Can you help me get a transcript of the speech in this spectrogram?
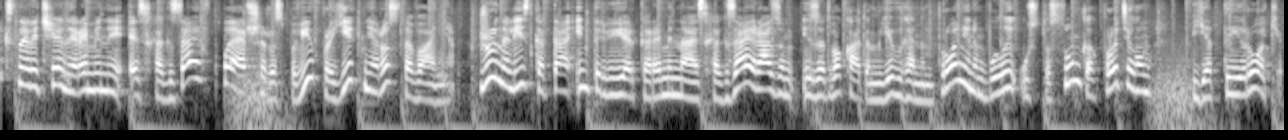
Екс-наречений Раміни Есхакзай вперше розповів про їхнє розставання. Журналістка та інтерв'юєрка Раміна Есхакзай разом із адвокатом Євгеном Проніним були у стосунках протягом п'яти років.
